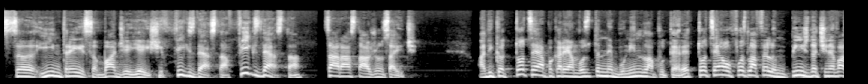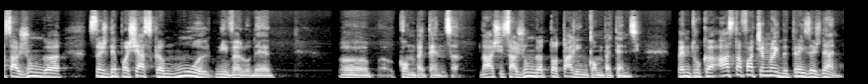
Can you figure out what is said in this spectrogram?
să intre ei, să bage ei și fix de asta, fix de asta, țara asta a ajuns aici. Adică toți aia pe care i-am văzut înnebunind la putere, toți aia au fost la fel împinși de cineva să ajungă să-și depășească mult nivelul de uh, competență da? și să ajungă total incompetenți. Pentru că asta facem noi de 30 de ani.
